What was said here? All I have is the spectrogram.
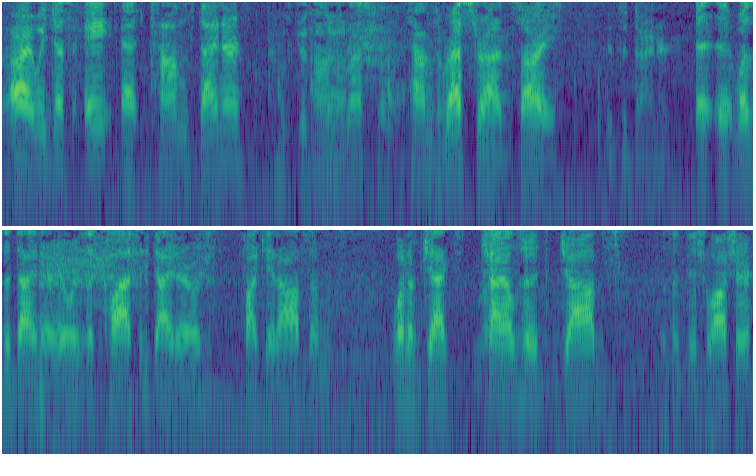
All right, we just ate at Tom's Diner, That was good stuff. Tom's stuff. Restaurant. Tom's Restaurant. Sorry, It's a diner. It, it was a diner. It was a classic diner. It was fucking awesome. One of Jack's childhood jobs was a dishwasher.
